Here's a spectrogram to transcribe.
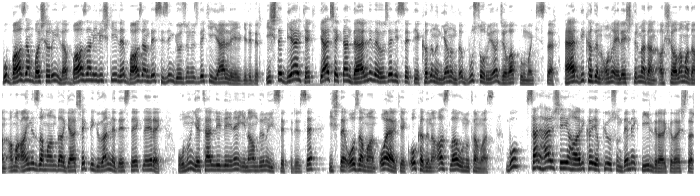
Bu bazen başarıyla, bazen ilişkiyle, bazen de sizin gözünüzdeki yerle ilgilidir. İşte bir erkek gerçekten değerli ve özel hissettiği kadının yanında bu soruya cevap bulmak ister. Eğer bir kadın onu eleştirmeden, aşağılamadan ama aynı zamanda gerçek bir güvenle destekleyerek onun yeterliliğine inandığını hissettirirse işte o zaman o erkek o kadını asla unutamaz. Bu sen her şeyi harika yapıyorsun demek değildir arkadaşlar.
